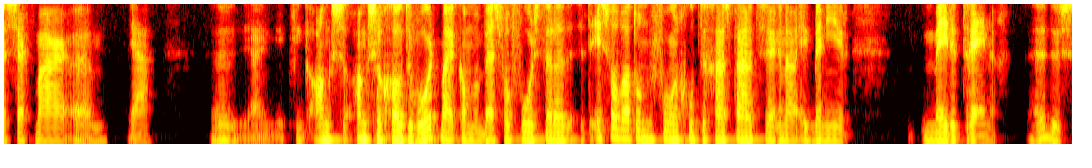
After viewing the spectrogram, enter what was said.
zeg maar, ja, ja, ik vind angst, angst zo'n grote woord, maar ik kan me best wel voorstellen, het is wel wat om voor een groep te gaan staan en te zeggen, nou, ik ben hier mede trainer. Dus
